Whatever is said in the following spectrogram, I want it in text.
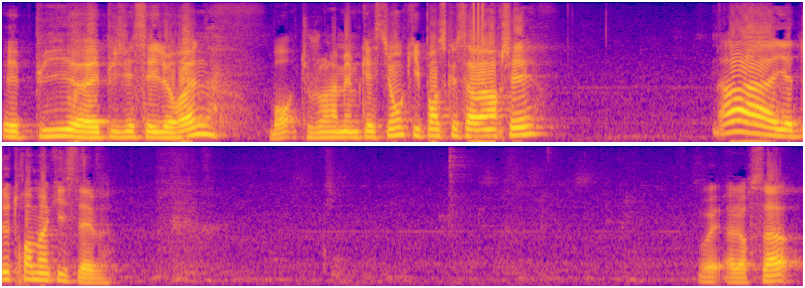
Et puis, euh, et puis j'essaye le run. Bon, toujours la même question. Qui pense que ça va marcher? Ah, il y a deux trois mains qui se lèvent. Ouais, alors ça,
